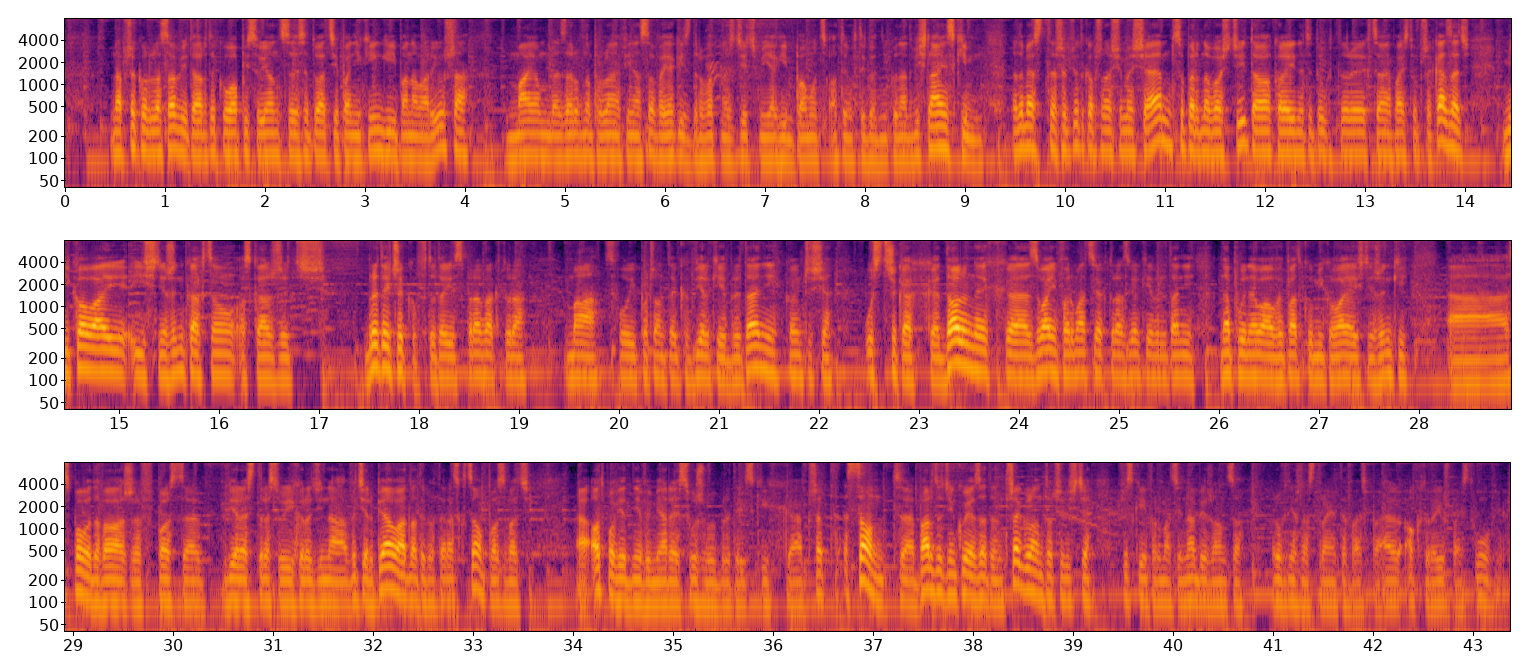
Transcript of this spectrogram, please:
Na przekór losowi to artykuł opisujący sytuację pani Kingi i pana Mariusza. Mają zarówno problemy finansowe, jak i zdrowotne z dziećmi, jak im pomóc. O tym w tygodniku nadwiślańskim. Natomiast szybciutko przenosimy się. Super nowości to kolejny tytuł, który chcemy Państwu przekazać. Mikołaj i Śnieżynka chcą oskarżyć Brytyjczyków. Tutaj jest sprawa, która ma swój początek w Wielkiej Brytanii, kończy się Ustrzykach Dolnych. E, Zła informacja, która z Wielkiej Brytanii napłynęła o wypadku Mikołaja i Śnieżynki, e, spowodowała, że w Polsce wiele stresu ich rodzina wycierpiała, dlatego teraz chcą pozwać e, odpowiednie wymiary służb brytyjskich przed sąd. Bardzo dziękuję za ten przegląd. Oczywiście wszystkie informacje na bieżąco, również na stronie tvs.pl, o której już Państwu mówiłem.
